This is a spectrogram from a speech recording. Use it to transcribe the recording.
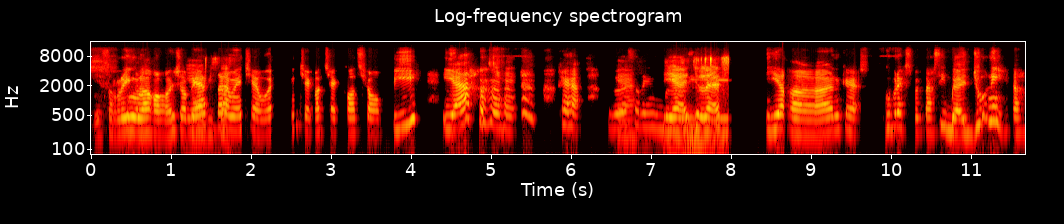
Ya sering lah kalau online shop Iya, ya. bisa. Kita namanya cewek, check out check out Shopee. Iya. kayak gue Iya. sering Iya, beli. jelas. Iya kan, kayak gue berekspektasi baju nih. Ah,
